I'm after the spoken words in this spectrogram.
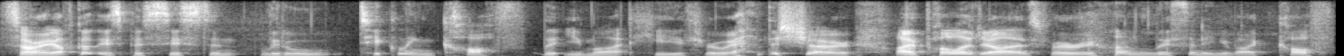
Sorry, I've got this persistent little tickling cough that you might hear throughout the show. I apologise for everyone listening if I cough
